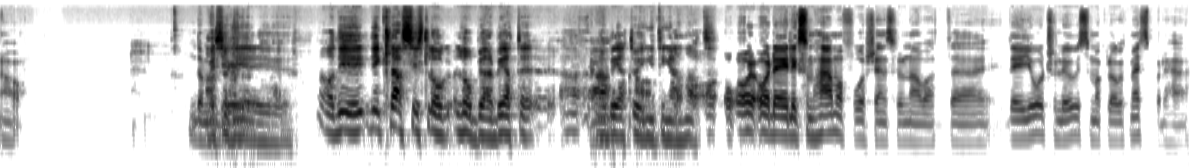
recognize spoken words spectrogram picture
ja. De alltså, det är ju... Ja, det är, det är klassiskt lobbyarbete ja, arbete och ja, ingenting annat. Och, och, och, det är liksom här man får känslan av att uh, det är George och Lewis som har klagat mest på det här.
